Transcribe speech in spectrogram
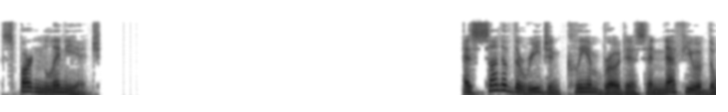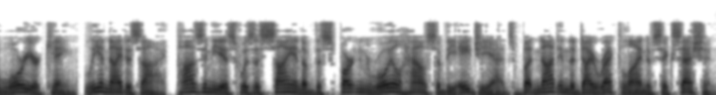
Spartan lineage As son of the regent Cleombrotus and nephew of the warrior king, Leonidas I, Pausanias was a scion of the Spartan royal house of the Agiads but not in the direct line of succession.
